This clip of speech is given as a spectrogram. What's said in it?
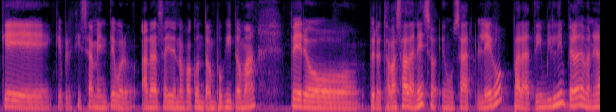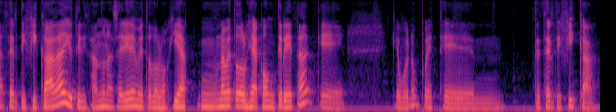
que, que precisamente, bueno, ahora Saida nos va a contar un poquito más, pero, pero está basada en eso, en usar Lego para team building, pero de manera certificada y utilizando una serie de metodologías, una metodología concreta que, bueno, pues te, certifica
